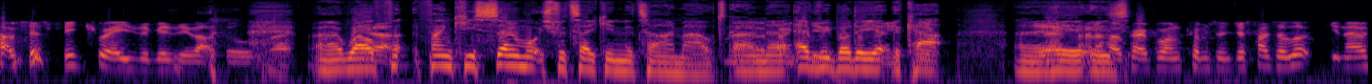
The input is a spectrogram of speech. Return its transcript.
I've just been crazy busy, that's all. uh, well, yeah. th- thank you so much for taking the time out. No, and uh, everybody you. at the Cat. Uh, yeah, and I hope everyone comes and just has a look, you know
